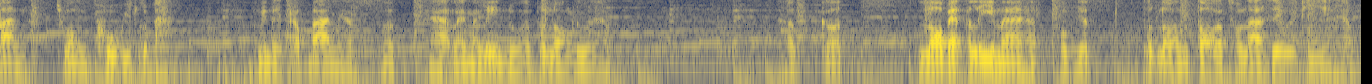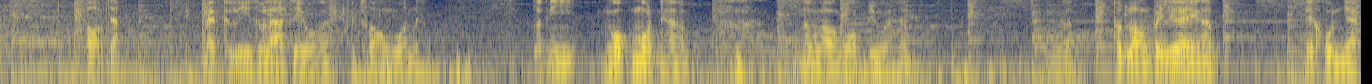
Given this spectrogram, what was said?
ว่างๆช่วงโควิดระบาดไม่ได้กลับบ้านนะครับก็หาอะไรมาเล่นดูครับทดลองดูนะครับ ครับก็รอแบตเตอรี่มาครับ ผมจะทดลองต่อกับโซลาเซลล์อีกทีนะครับ ต่อจากแบตเตอรี่โซลาเซลล์ครับ 12 โวลต์ครับ ตัวนี้งบหมดนะครับ ต้องรองบอยู่นะครับ ผมก็ ทดลองไปเรื่อยครับแค่คนอยาก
